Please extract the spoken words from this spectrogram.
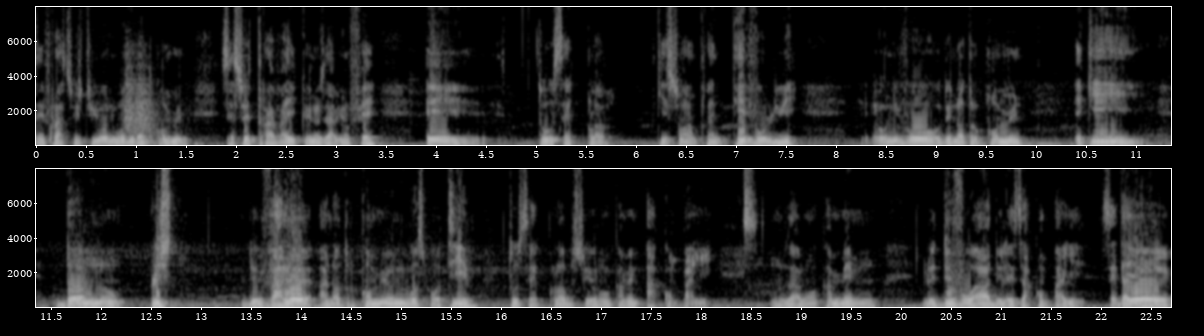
infrastructures au niveau de notre commune. C'est ce travail que nous avions fait et tous ces clubs qui sont en train d'évoluer au niveau de notre commune et qui donne plus de valeur à notre commune au niveau sportif, tous ces clubs seront quand même accompagnés. Nous avons quand même le devoir de les accompagner. C'est d'ailleurs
